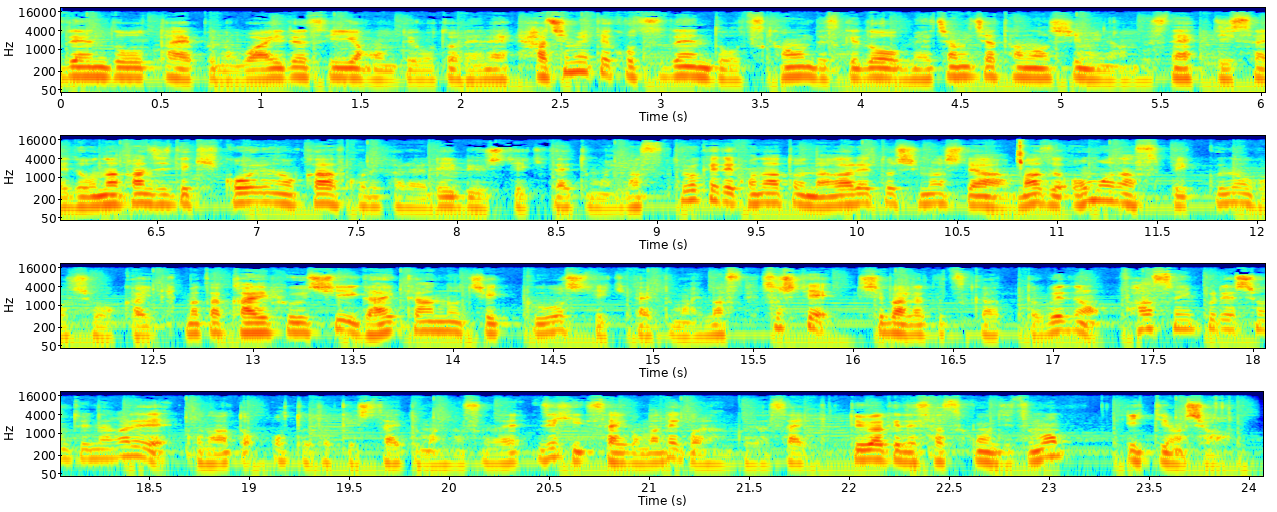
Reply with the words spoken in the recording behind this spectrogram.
伝導タイプのワイヤレスイヤホンということでね、初めて骨伝導を使うんですけど、めちゃめちゃ楽しみなんですね。実際どんな感じで聞こえるのか、これからレビューしていきたいと思います。というわけでこの後流れとしましては、まず主なスペックのご紹介、また開封し外観のチェックをしていきたいと思います。そしてしばらく使った上でのファーストインプレッションという流れで、この後お届けしたいと思いますので、ぜひ最後までご覧ください。というわけで早速本日も行ってみましょう。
